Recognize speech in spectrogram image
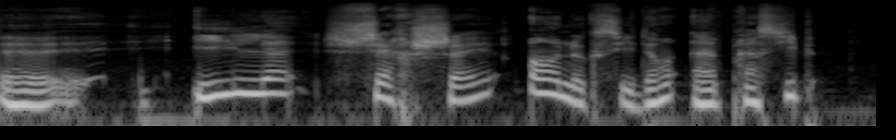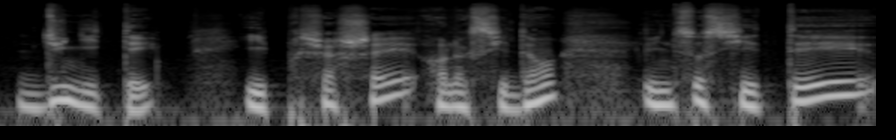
Euh, il cherchait en Occident un principe d'unité. Il cherchait en Occident une société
